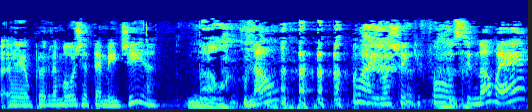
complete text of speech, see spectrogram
é, o programa hoje é até meio-dia? Não. Não? Uai, eu achei que fosse. Não é?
